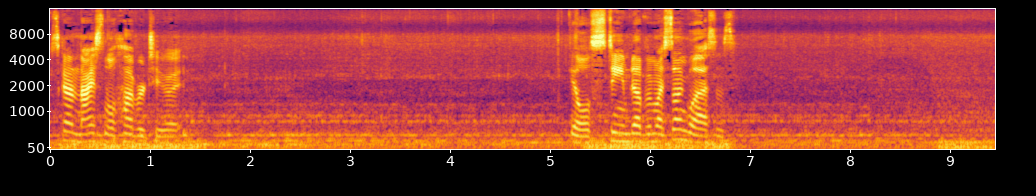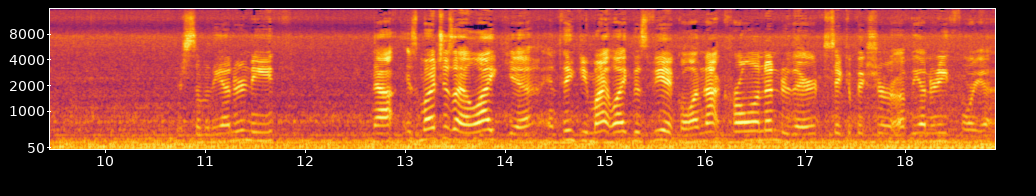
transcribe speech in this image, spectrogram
It's got a nice little hover to it. Feel steamed up in my sunglasses. There's some of the underneath. Now, as much as I like you and think you might like this vehicle, I'm not crawling under there to take a picture of the underneath for you.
